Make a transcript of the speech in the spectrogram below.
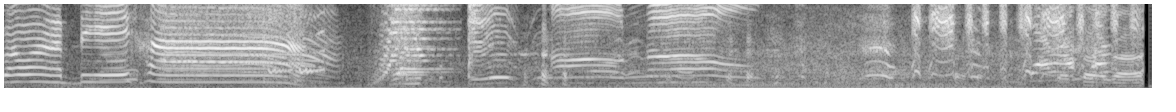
สวัสดีค่ะวันต่อกันนา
